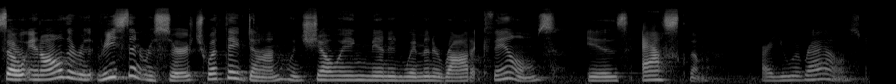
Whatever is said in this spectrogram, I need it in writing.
So, in all the re- recent research, what they've done when showing men and women erotic films is ask them, Are you aroused?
